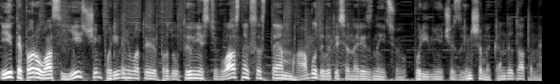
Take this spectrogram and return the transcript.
І тепер у вас є з чим порівнювати продуктивність власних систем або дивитися на різницю, порівнюючи з іншими кандидатами.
